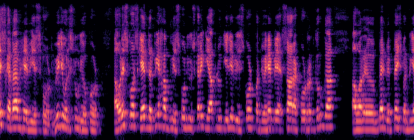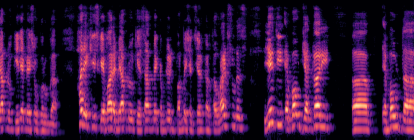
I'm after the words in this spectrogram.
اس کا نام ہے V S code visual studio code اور اس کورس کے اندر بھی ہم وی ایس کوڈ یوز کریں گے. آپ لوگ کے لیے وی ایس کوڈ پر جو ہے میں سارا کوڈ رن کروں گا. اور میں پیج پر بھی آپ لوگ کے لیے میں شو کروں گا. ہر ایک چیز کے بارے میں آپ لوگ کے ساتھ میں کمپلیٹ انفارمیشن شیئر کرتا ہوں. رائٹ اسٹوڈنٹس یہ تھی اباؤٹ جانکاری. اباؤٹ دا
